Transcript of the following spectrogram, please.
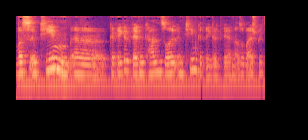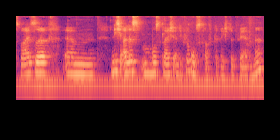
was im Team äh, geregelt werden kann, soll im Team geregelt werden. Also beispielsweise ähm, nicht alles muss gleich an die Führungskraft gerichtet werden ne?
